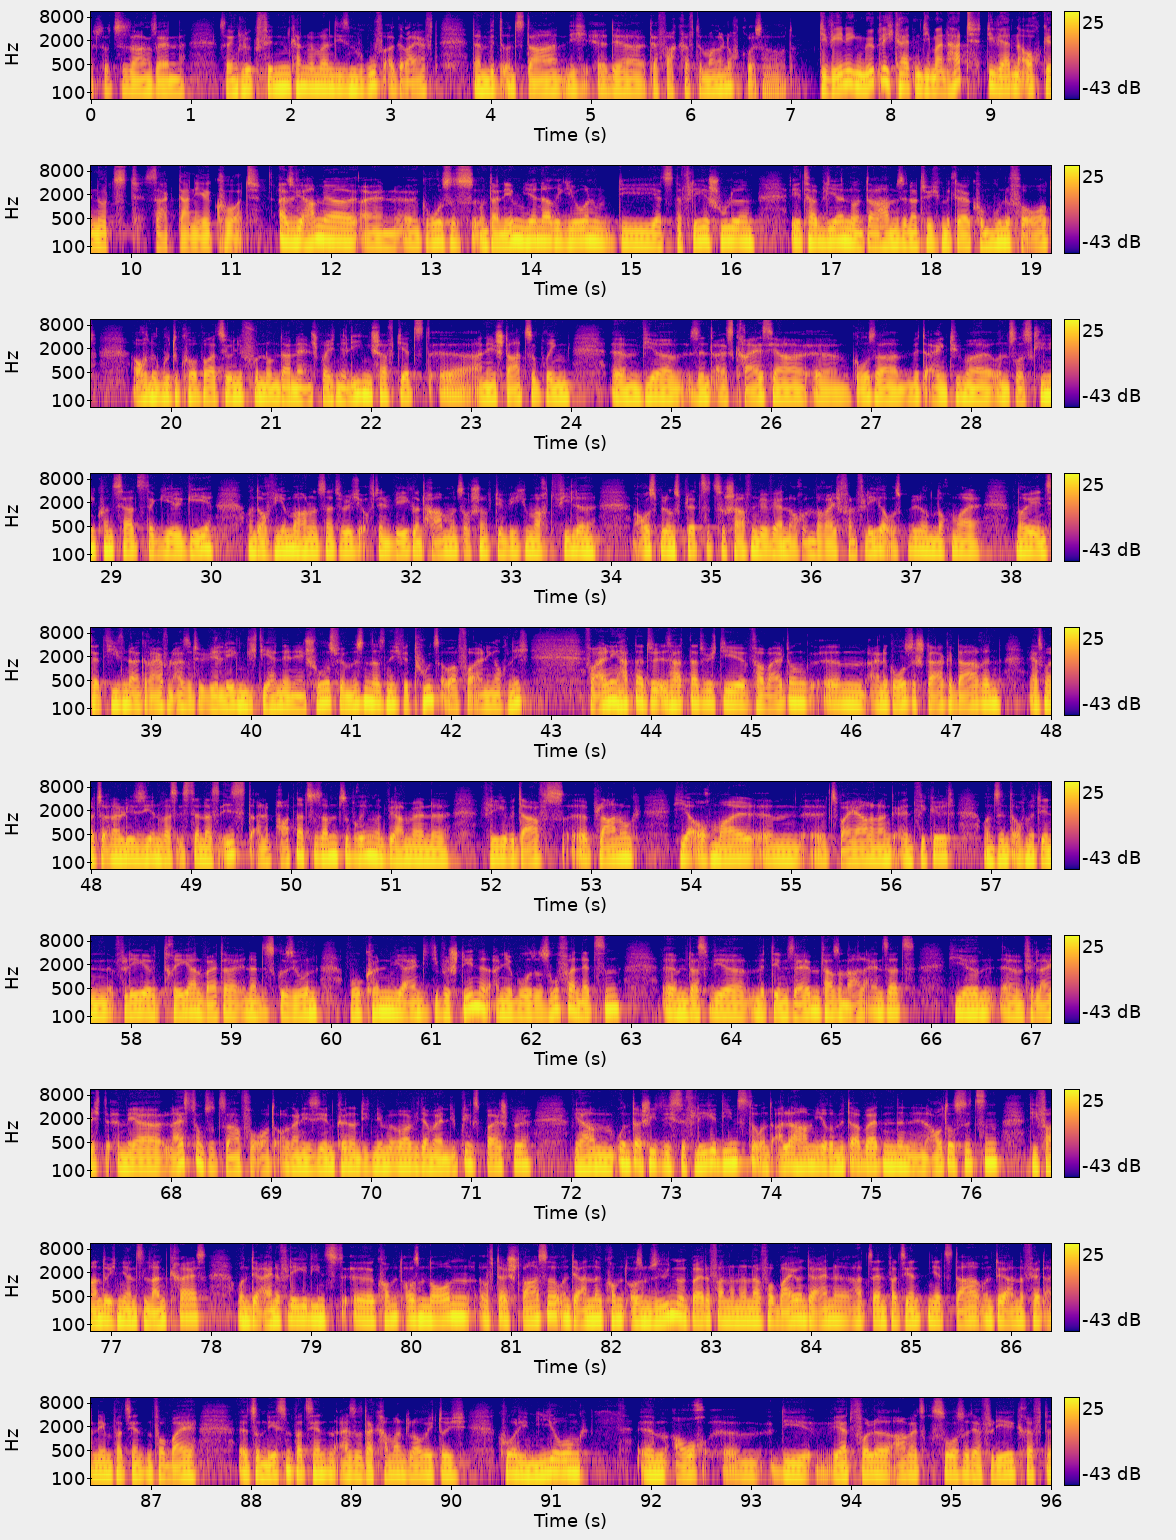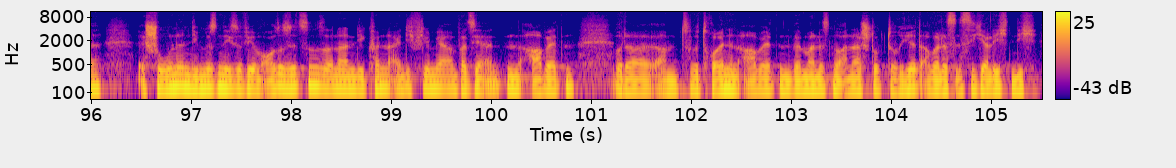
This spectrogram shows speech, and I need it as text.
sozusagen sein, sein Glück finden kann, wenn man diesen Beruf ergreift, damit uns da nicht äh, der, der Fachkräftemangel noch größer wird. Die wenigen Möglichkeiten, die man hat, die werden auch genutzt, sagt Daniel Kurt. Also wir haben ja ein äh, großes Unternehmen hier in der Region, die jetzt eine Pflegeschule etablieren und da haben sie natürlich mit der Kommune vor Ort auch eine gute Kooperation gefunden, um da eine entsprechende Liegenschaft jetzt äh, an den Start zu bringen. Ähm, wir sind als Kreis ja äh, großer Miteigentümer unseres Klinikkonzerts, der GLG und auch wir machen uns natürlich auf den Weg und haben uns auch schon auf den Weg gemacht, viele Ausbildungsplätze zu schaffen. Wir werden auch im Bereich von Pflegeausbildung und nochmal neue Initiativen ergreifen. Also wir legen nicht die Hände in den Schoß, wir müssen das nicht, wir tun es aber vor allen Dingen auch nicht. Vor allen Dingen hat natürlich, hat natürlich die Verwaltung ähm, eine große Stärke darin, erstmal zu analysieren, was ist denn das ist, alle Partner zusammenzubringen. Und wir haben ja eine Pflegebedarfsplanung hier auch mal ähm, äh, zwei Jahre lang entwickelt und sind auch mit den Pflegeträgern weiter in der Diskussion, wo können wir eigentlich die bestehenden Angebote so vernetzen, ähm, dass wir mit demselben Personaleinsatz hier äh, vielleicht vielleicht mehr Leistung sozusagen vor Ort organisieren können. Und ich nehme immer wieder mein Lieblingsbeispiel. Wir haben unterschiedlichste Pflegedienste und alle haben ihre Mitarbeitenden in Autos sitzen. Die fahren durch den ganzen Landkreis und der eine Pflegedienst äh, kommt aus dem Norden auf der Straße und der andere kommt aus dem Süden und beide fahren aneinander vorbei und der eine hat seinen Patienten jetzt da und der andere fährt an dem Patienten vorbei äh, zum nächsten Patienten. Also da kann man, glaube ich, durch Koordinierung ähm, auch ähm, die wertvolle Arbeitsressource der Pflegekräfte schonen. Die müssen nicht so viel im Auto sitzen, sondern die können eigentlich viel mehr am Patienten arbeiten oder am zu betreuenden arbeiten, wenn man es nur anders strukturiert. Aber das ist sicherlich nicht,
